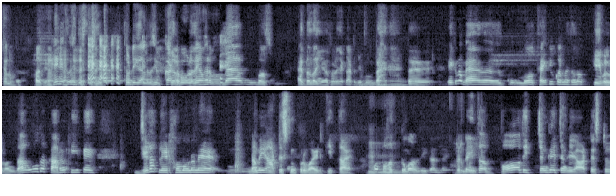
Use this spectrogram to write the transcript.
ਚਲੋ। ਨਹੀਂ ਨਹੀਂ ਤੁਸੀਂ ਦੱਸੋ ਤੁਸੀਂ। ਤੁਹਾਡੀ ਗੱਲ ਤੁਸੀਂ ਘੱਟ। ਬੋਲਦੇ ਹੋ ਫਿਰ। ਮੈਂ ਬਸ ਐਦਾਂ ਦਾ ਹੀ ਆ ਥੋੜਾ ਜਿਹਾ ਘੱਟ ਜਿਹਾ ਬੋਲਦਾ। ਤੇ ਇੱਕ ਨਾ ਮੈਂ ਮੈਂ ਥੈਂਕ ਯੂ ਕਰਨਾ ਚਾਹੁੰਦਾ ਕੇਬਲ ਵਨ ਦਾ। ਉਹਦਾ ਕਾਰਨ ਕੀ ਹੈ ਕਿ ਜਿਹੜਾ ਪਲੇਟਫਾਰਮ ਉਹਨਾਂ ਨੇ ਨਵੇਂ ਆਰਟਿਸਟ ਨੂੰ ਪ੍ਰੋਵਾਈਡ ਕੀਤਾ ਹੈ ਉਹ ਬਹੁਤ ਕਮਾਲ ਦੀ ਗੱਲ ਹੈ। ਨਹੀਂ ਤਾਂ ਬਹੁਤ ਹੀ ਚੰਗੇ ਚੰਗੇ ਆਰਟਿਸਟ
